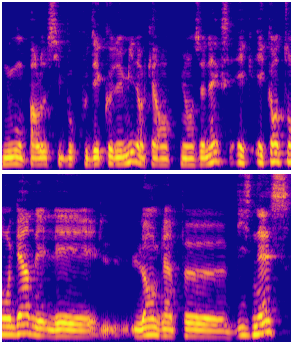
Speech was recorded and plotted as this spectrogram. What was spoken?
nous, on parle aussi beaucoup d'économie dans 40 millions de Next. Et, quand on regarde l'angle les, un peu business,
